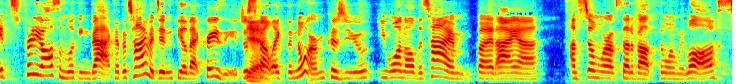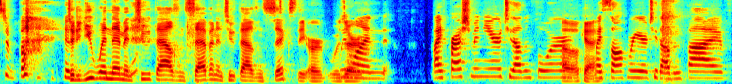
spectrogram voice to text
It's pretty awesome looking back. At the time, it didn't feel that crazy. It just Yeah. felt like the norm because you you won all the time. But I uh, I'm still more upset about the one we lost. But So did you win them in 2007 and 2006? The, or was we there? won my freshman year, 2004. Oh, okay. My sophomore year, 2005.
